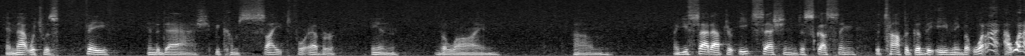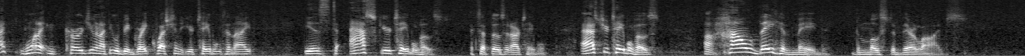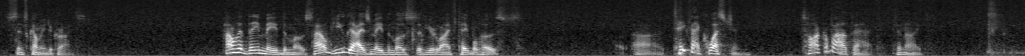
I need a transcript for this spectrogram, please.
And that which was faith in the dash becomes sight forever in the line. Um, you sat after each session discussing the topic of the evening. But what I, what I want to encourage you, and I think would be a great question at your table tonight, is to ask your table host, except those at our table, ask your table host uh, how they have made the most of their lives since coming to Christ. How have they made the most? How have you guys made the most of your life, table hosts? Uh, take that question. Talk about that tonight.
